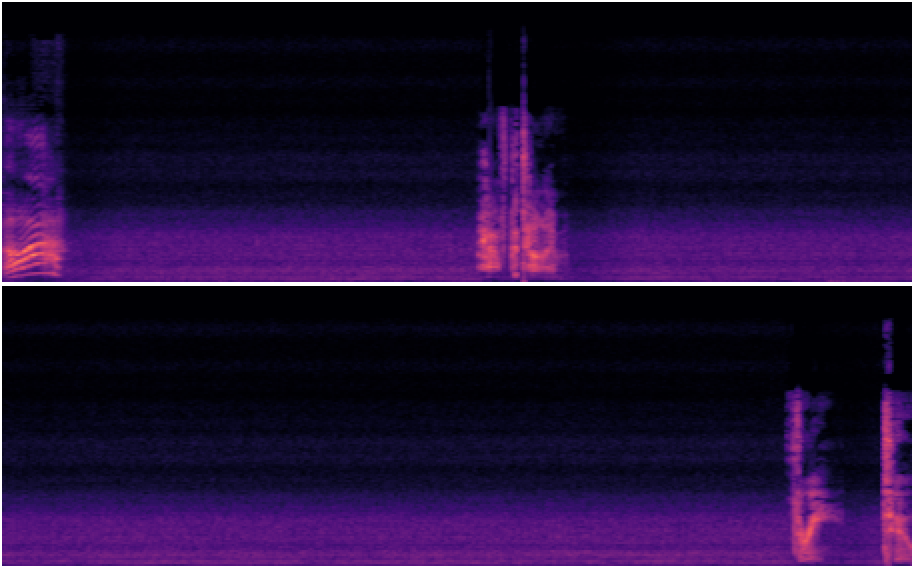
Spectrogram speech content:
Ah! Half the time. Three, two,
